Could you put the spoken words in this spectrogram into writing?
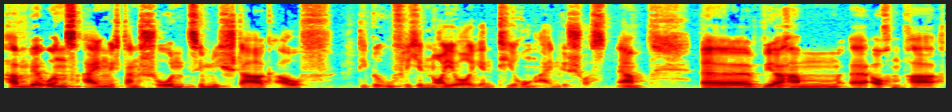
haben wir uns eigentlich dann schon ziemlich stark auf die berufliche Neuorientierung eingeschossen. Ja? Äh, wir haben äh, auch ein paar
